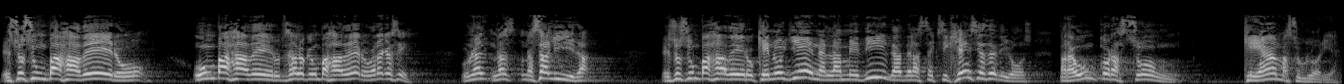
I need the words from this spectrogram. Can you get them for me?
Eso es un bajadero, un bajadero. ¿Usted sabe lo que es un bajadero? ¿Verdad que sí? Una, salida eso es un bajadero que no llena la medida de las exigencias de Dios para un corazón que ama su gloria.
